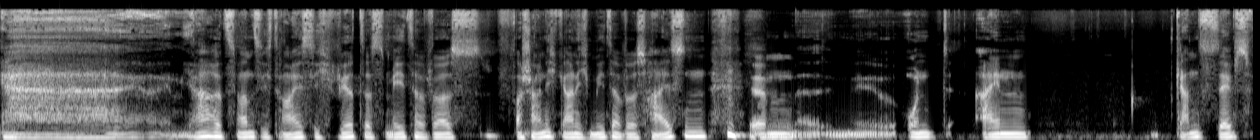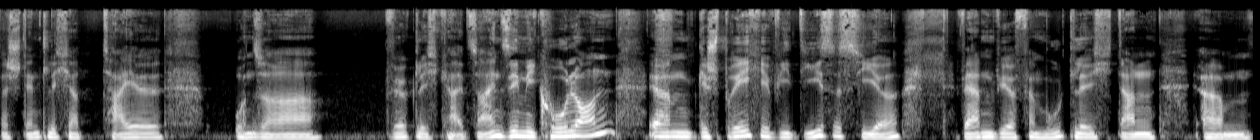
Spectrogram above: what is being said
Ja, Im Jahre 2030 wird das Metaverse wahrscheinlich gar nicht Metaverse heißen hm. ähm, äh, und ein ganz selbstverständlicher Teil unserer Wirklichkeit sein. Semikolon. Ähm, Gespräche wie dieses hier werden wir vermutlich dann ähm,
